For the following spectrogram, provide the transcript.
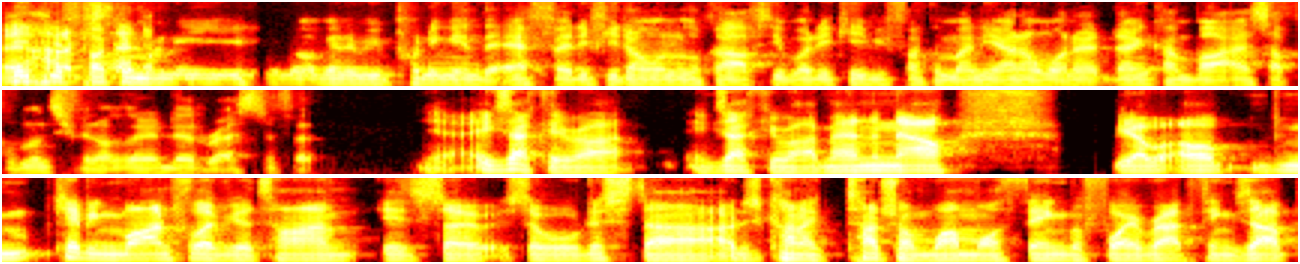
Keep 100%. your fucking money if you're not going to be putting in the effort. If you don't want to look after your body, keep your fucking money. I don't want it. Don't come buy supplements if you're not going to do the rest of it. Yeah, exactly right. Exactly right, man. And now you know, I'll, keeping mindful of your time is so. So we'll just uh, I'll just kind of touch on one more thing before we wrap things up.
